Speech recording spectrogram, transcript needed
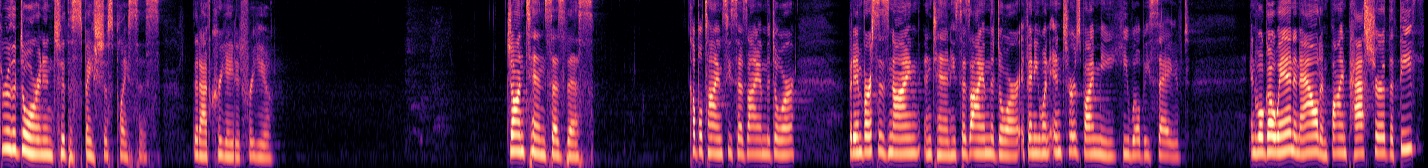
through the door and into the spacious places that I've created for you. John 10 says this. A couple times he says, I am the door. But in verses 9 and 10, he says, I am the door. If anyone enters by me, he will be saved. And will go in and out and find pasture. The thief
